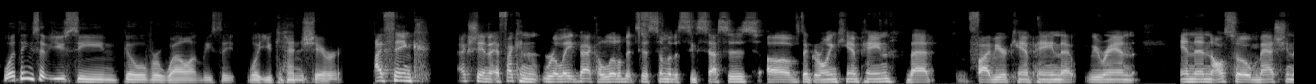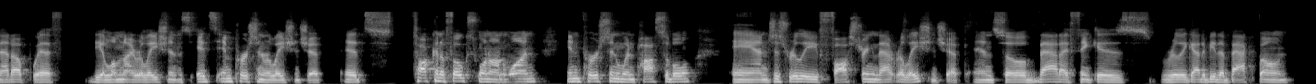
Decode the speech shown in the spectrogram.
What things have you seen go over well, at least what you can share? I think Actually, and if I can relate back a little bit to some of the successes of the growing campaign, that five year campaign that we ran, and then also mashing that up with the alumni relations, it's in person relationship. It's talking to folks one on one, in person when possible, and just really fostering that relationship. And so that I think is really got to be the backbone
